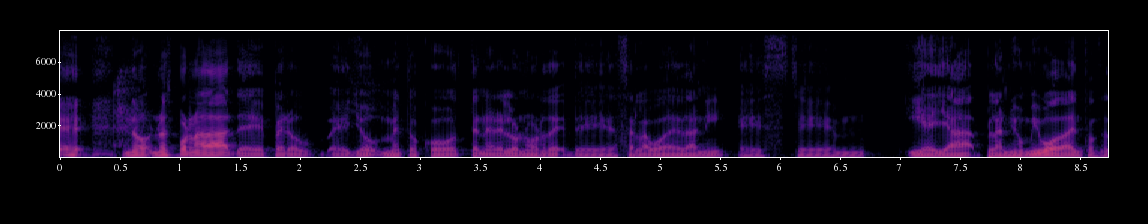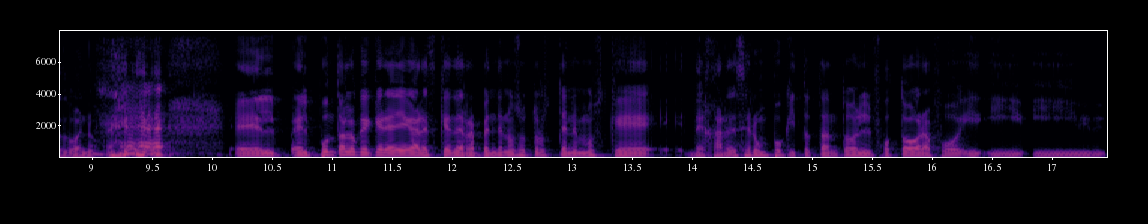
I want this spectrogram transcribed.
no, no es por nada, pero eh, yo me tocó tener el honor de, hacer la boda de Dani, este, y ella planeó mi boda, entonces bueno. El, punto a lo que quería llegar es que de repente nosotros tenemos que dejar de ser un poquito tanto el fotógrafo y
